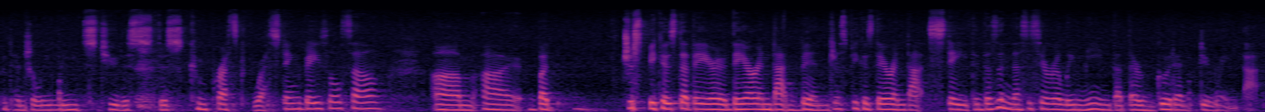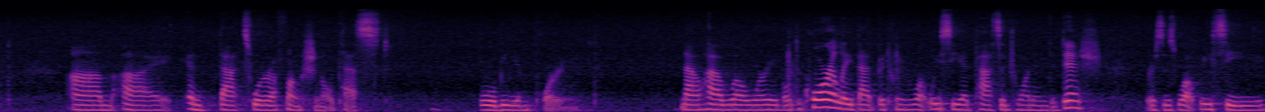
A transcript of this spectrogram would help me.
potentially leads to this, this compressed resting basal cell. Um, uh, but just because that they are they are in that bin, just because they're in that state, it doesn't necessarily mean that they're good at doing that. Um, uh, and that's where a functional test will be important. Now, how well we're able to correlate that between what we see at passage one in the dish versus what we see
